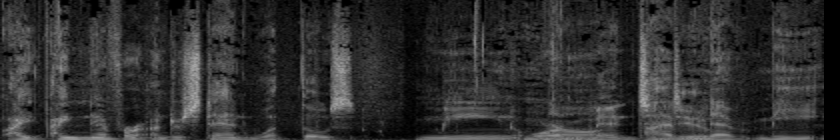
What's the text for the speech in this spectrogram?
I, I never understand what those mean or no, meant to I've do. never me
